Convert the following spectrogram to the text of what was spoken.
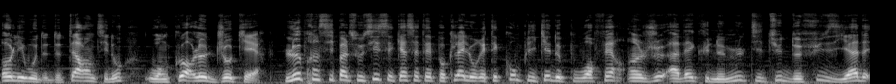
Hollywood de Tarantino ou encore le Joker. Le principal souci c'est qu'à cette époque-là il aurait été compliqué de pouvoir faire un jeu avec une multitude de fusillades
